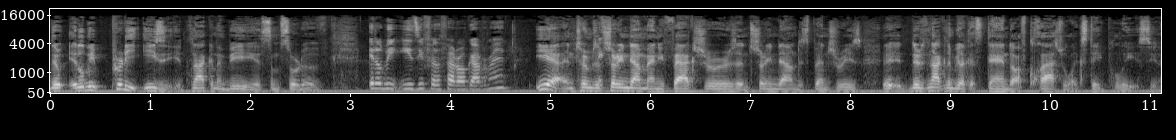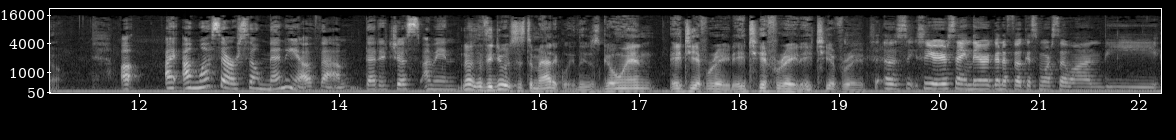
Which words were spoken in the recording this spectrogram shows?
it'll be pretty easy. It's not going to be some sort of It'll be easy for the federal government. yeah, in terms of shutting down manufacturers and shutting down dispensaries. It, there's not going to be like a standoff clash with like state police, you know. Uh, I, unless there are so many of them that it just, I mean, No, if they do it systematically, they just go in, ATF raid, ATF raid, ATF raid. Oh, so, so you're saying they're going to focus more so on the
